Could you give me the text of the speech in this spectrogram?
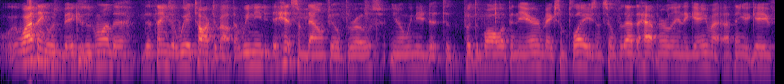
Well, I think it was big because it was one of the, the things that we had talked about that we needed to hit some downfield throws. You know, we needed to, to put the ball up in the air and make some plays. And so for that to happen early in the game, I, I think it gave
